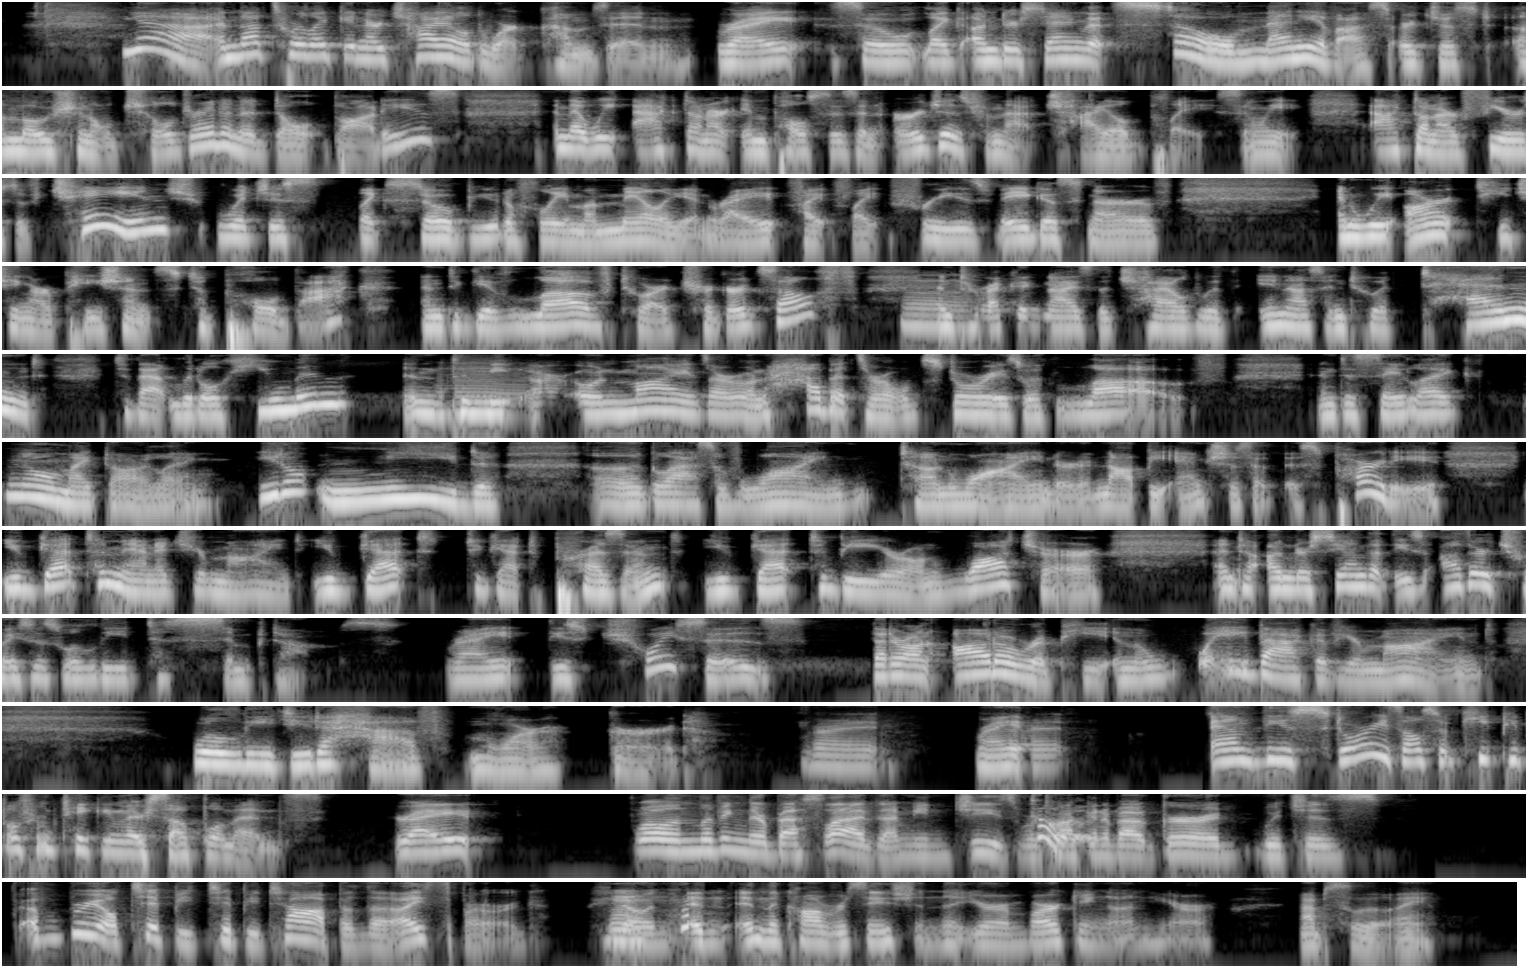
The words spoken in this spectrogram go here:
Yeah. And that's where like inner child work comes in, right? So, like understanding that so many of us are just emotional children in adult bodies, and that we act on our impulses and urges from that child place. And we act on our fears of change, which is like so beautifully mammalian, right? Fight, flight, freeze, vagus nerve. And we aren't teaching our patients to pull back and to give love to our triggered self mm. and to hmm. recognize the child within us and to attend to that little human and mm. to meet hmm. our own minds, our own habits, our old stories with love and to say, like, no, my darling, you don't need a glass of wine to unwind or to not be anxious at this party. You get to manage your mind. You get to get present. You get to be your own watcher and to understand that these other choices will lead to symptoms, right? These choices that are on auto repeat in the way back of your mind will lead you to have more GERD. Right. Right. right. And these stories also keep people from taking their supplements, right? Well, and living their best lives. I mean, geez, we're totally. talking about GERD, which is a real tippy, tippy top of the iceberg, you know, mm-hmm. in, in, in, the conversation that you're embarking on here. Absolutely.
